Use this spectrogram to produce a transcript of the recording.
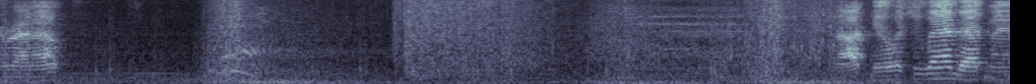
I ran out. Not gonna let you land that, man.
